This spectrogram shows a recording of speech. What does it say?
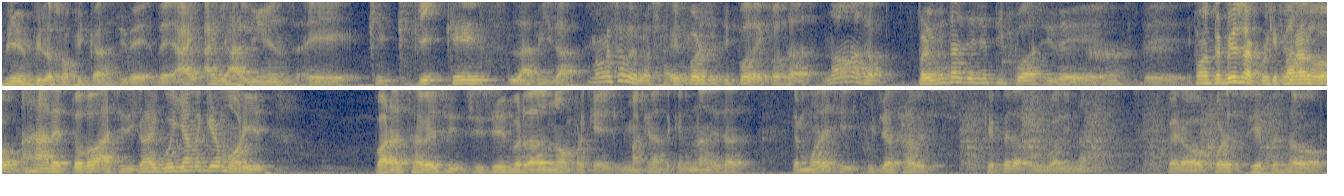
bien filosóficas, así de, de hay, hay aliens, eh, ¿qué, qué, qué- qué es la vida? No, eso de los Es por aliens. ese tipo de cosas. No, o sea, preguntas de ese tipo así de... De Cuando te empiezas a ¿qué cuestionar todo. Ajá, de todo. Así digo, ay, güey, ya me quiero morir. Para saber si, si, si es verdad o no, porque imagínate que en una de esas te mueres y pues ya sabes qué pedo, igual y no. Pero por eso sí he pensado,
